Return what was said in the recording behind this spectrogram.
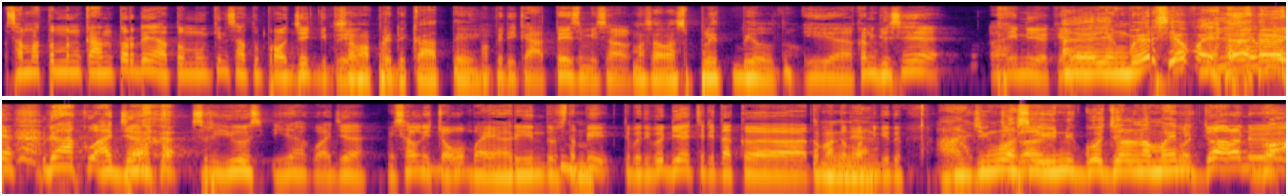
sama temen kantor deh atau mungkin satu project gitu ya. sama PDKT. Sama PDKT semisal. Masalah split bill tuh. Iya kan biasanya ah, ini ya kayak Eh, yang bayar siapa ya? Iya, siapa ya? Udah aku aja. Serius, iya aku aja. Misal nih cowok bayarin terus tapi tiba-tiba dia cerita ke teman-teman Hmm. Gitu. Anjing lah sih ini gue jalan nama ini. Gua jalan Gak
